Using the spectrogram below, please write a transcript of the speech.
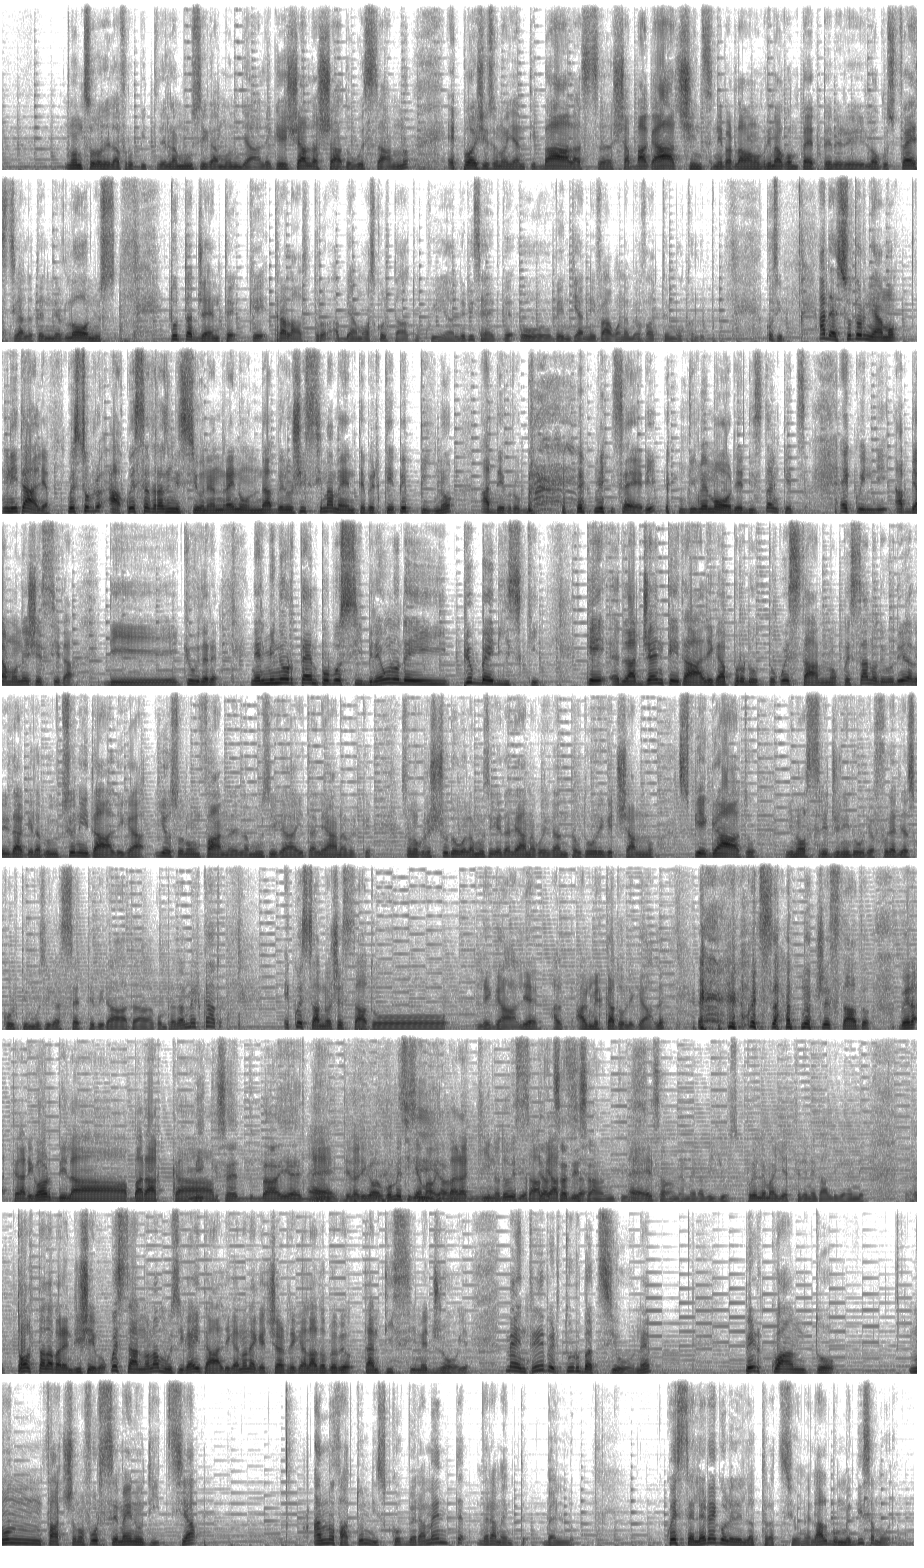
non solo dell'Afrobeat, della musica mondiale che ci ha lasciato quest'anno. E poi ci sono gli Antibalas, Shabak Hutchins, ne parlavamo prima con Peppe per il Locus Festival, Tenderlonius, tutta gente che tra l'altro abbiamo ascoltato qui alle riserve o 20 anni fa quando abbiamo fatto in bocca al lupo. Così, adesso torniamo in Italia. Pro- ah, questa trasmissione andrà in onda velocissimamente perché Peppino ha dei problemi seri di memoria e di stanchezza e quindi abbiamo necessità di chiudere nel minor tempo possibile uno dei più bei dischi che la gente italica ha prodotto quest'anno. Quest'anno devo dire la verità che la produzione italica, io sono un fan della musica italiana perché sono cresciuto con la musica italiana, con i cantautori che ci hanno spiegato i nostri genitori a furia di ascolti in musicassette pirata comprata al mercato. E quest'anno c'è stato legali, eh, al, al mercato legale. quest'anno c'è stato, vera- te la ricordi la baracca? Mixed by Eddie. Eh, te la ricordo, come si Sì, chiamava il baracchino? Dove sta? Piazza dei Santi. Eh, esatto, è meraviglioso. Pure le magliette metalliche. quindi, eh, Tolta la parentesi, dicevo, quest'anno la musica italica non è che ci ha regalato proprio tantissime gioie, mentre le perturbazione, per quanto non facciano forse mai notizia, hanno fatto un disco veramente, veramente bello. Queste le regole dell'attrazione, l'album è Disamore.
